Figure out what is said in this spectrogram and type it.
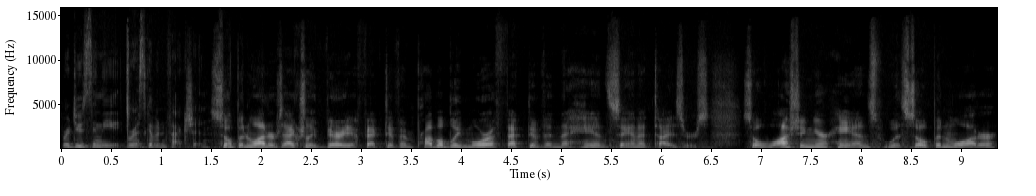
reducing the risk of infection. Soap and water is actually very effective and probably more effective than the hand sanitizers. So, washing your hands with soap and water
